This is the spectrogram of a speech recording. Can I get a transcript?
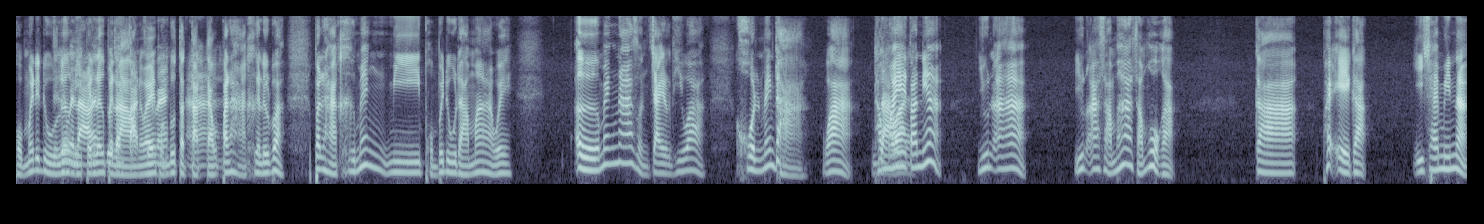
ผมไม่ได้ดูเป็นเรื่องนี้เรื่องเป็นเรื่องเวเป็นลาราวนะเว้ยดูตัดๆผมดูตัดตัดๆแต่ใช่ไหมปัญหาคืออะไรรู้ป่ะปัญหาคือแม่งมีผมไปดูดราม่าเว้ยเออแม่งน่าสนใจตรงที่ว่า คนแม่งด่าว่าทำไมด่าว่าตอนเนี้ยยุนอา ยุนอาสามห้าสามหกอะกาพระเอกอะอีชายมินอะ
